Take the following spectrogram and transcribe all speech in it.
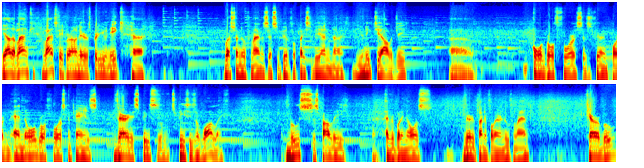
Yeah, the land, landscape around here is pretty unique. Uh, Western Newfoundland is just a beautiful place to be in. Uh, unique geology, uh, old growth forest is very important, and the old growth forest contains various species of, species of wildlife. Moose is probably, uh, everybody knows, very plentiful there in Newfoundland. Caribou,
